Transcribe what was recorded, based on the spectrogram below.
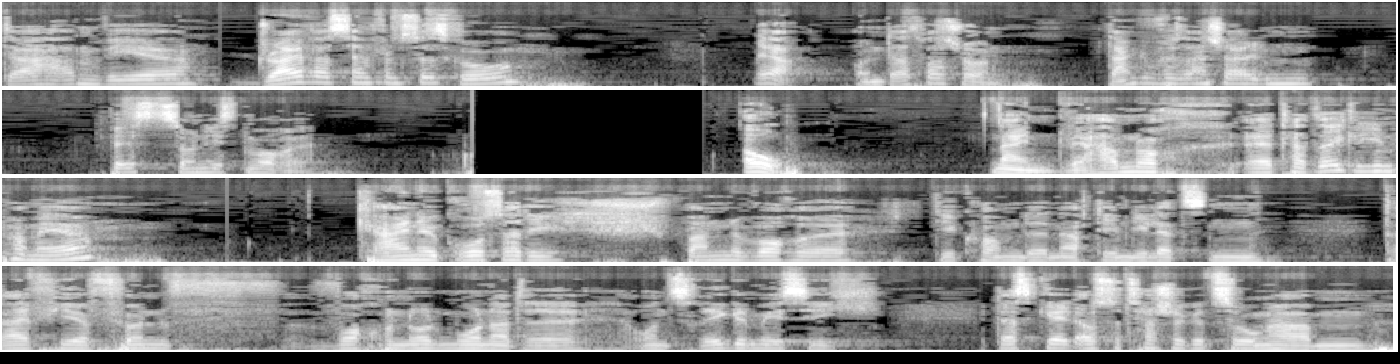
da haben wir Driver San Francisco. Ja, und das war's schon. Danke fürs Einschalten. Bis zur nächsten Woche. Oh, nein, wir haben noch äh, tatsächlich ein paar mehr. Keine großartig spannende Woche, die kommende, nachdem die letzten drei, vier, fünf Wochen und Monate uns regelmäßig das Geld aus der Tasche gezogen haben,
